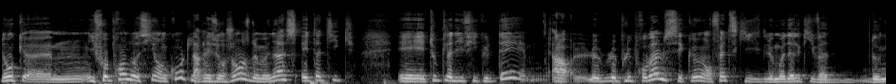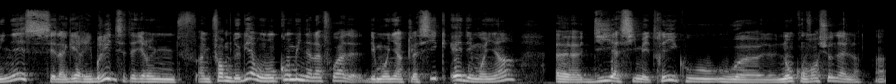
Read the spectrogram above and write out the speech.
Donc, il faut prendre aussi en compte la résurgence de menaces étatiques et toute la difficulté. Alors, le, plus probable, c'est que en fait, le modèle qui va dominer, c'est la guerre hybride, c'est-à-dire une forme de guerre où on combine à la fois des moyens classiques et des moyens euh, dits asymétriques ou, euh, non conventionnels. Hein.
